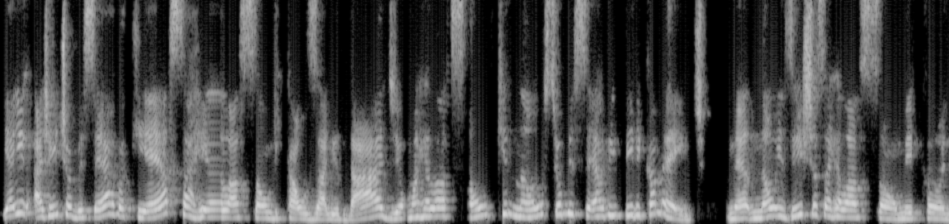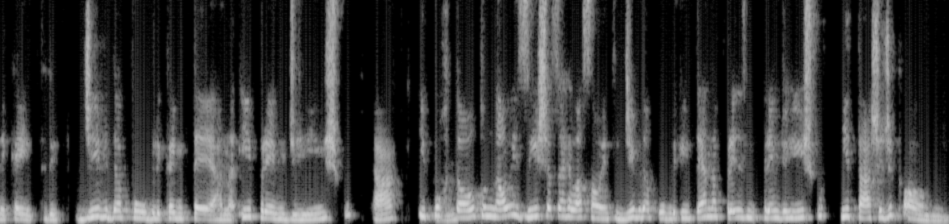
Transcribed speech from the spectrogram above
E aí a gente observa que essa relação de causalidade é uma relação que não se observa empiricamente. Né? Não existe essa relação mecânica entre dívida pública interna e prêmio de risco, tá? E, uhum. portanto, uhum. não existe essa relação entre dívida pública interna, prêmio de risco e taxa de câmbio,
